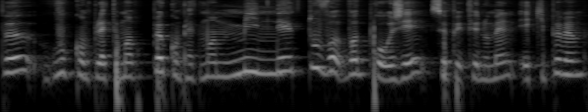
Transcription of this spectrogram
peut vous complètement, peut complètement miner tout votre, projet, ce phénomène, et qui peut même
